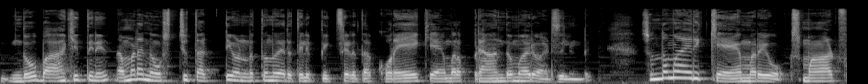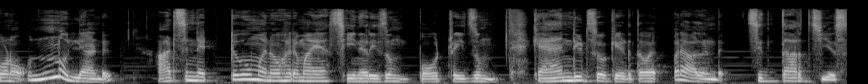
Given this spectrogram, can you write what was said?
എന്തോ ഭാഗ്യത്തിന് നമ്മുടെ നൊസ്റ്റു തട്ടി ഉണർത്തുന്ന തരത്തിൽ പിക്സ് എടുത്ത കുറേ ക്യാമറ പ്രാന്തന്മാരും ആർട്സിലുണ്ട് സ്വന്തമായൊരു ക്യാമറയോ സ്മാർട്ട് ഫോണോ ഒന്നുമില്ലാണ്ട് ആർട്സിന്റെ ഏറ്റവും മനോഹരമായ സീനറീസും പോർട്രേറ്റ്സും ക്യാൻഡിഡ്സും ഒക്കെ എടുത്ത ഒരാളുണ്ട് Siddharth G S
